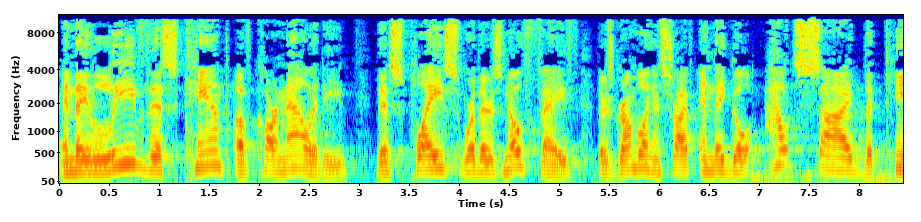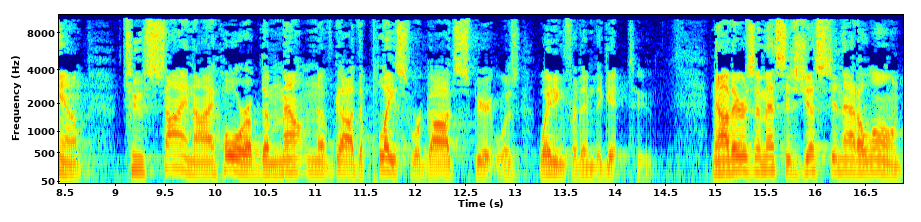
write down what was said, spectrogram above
And they leave this camp of carnality, this place where there's no faith, there's grumbling and strife, and they go outside the camp to Sinai, Horeb, the mountain of God, the place where God's Spirit was waiting for them to get to. Now, there's a message just in that alone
